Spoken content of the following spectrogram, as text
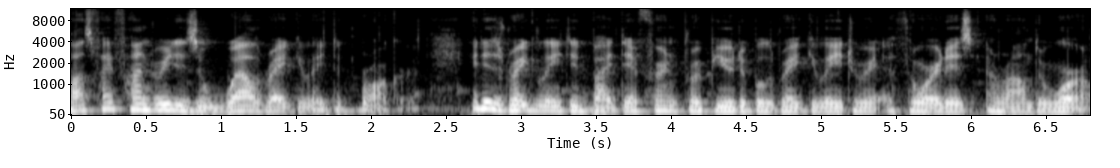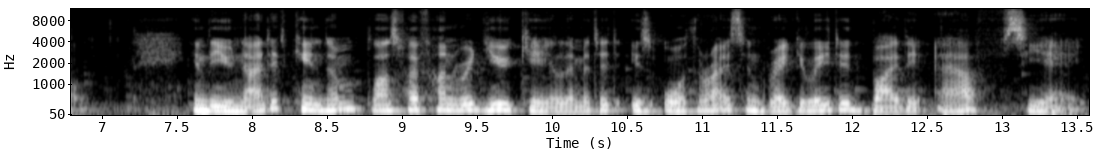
Plus 500 is a well-regulated broker. It is regulated by different reputable regulatory authorities around the world. In the United Kingdom, Plus 500 UK Limited is authorized and regulated by the FCA.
